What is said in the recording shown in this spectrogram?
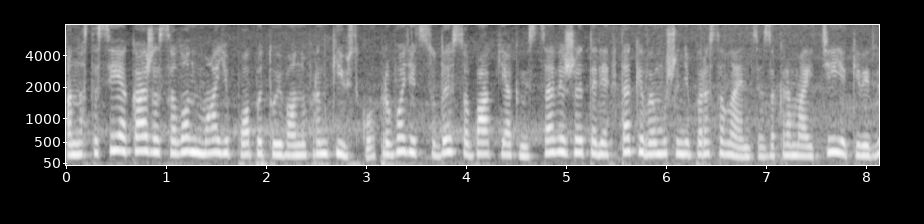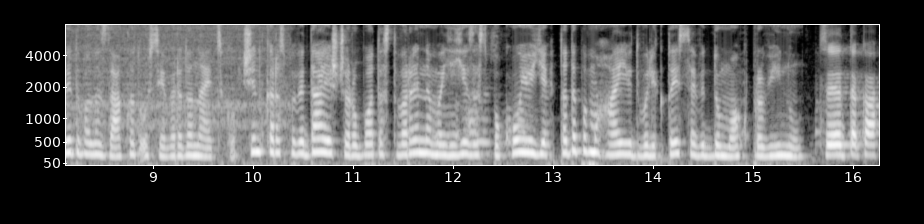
Анастасія каже, салон має попит у Івано-Франківську. Приводять сюди собак як місцеві жителі, так і вимушені переселенці, зокрема й ті, які відвідували заклад у Сєвєродонецьку. Жінка розповідає, що робота з тваринами її заспокоює та допомагає відволіктися від думок про війну. Це така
